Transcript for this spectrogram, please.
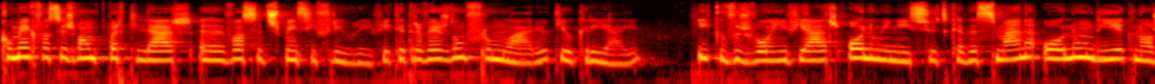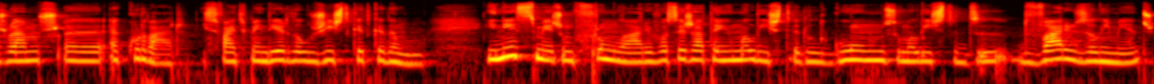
como é que vocês vão partilhar a vossa dispensa frigorífica? Através de um formulário que eu criei e que vos vou enviar ou no início de cada semana ou num dia que nós vamos uh, acordar. Isso vai depender da logística de cada um. E nesse mesmo formulário você já tem uma lista de legumes, uma lista de, de vários alimentos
